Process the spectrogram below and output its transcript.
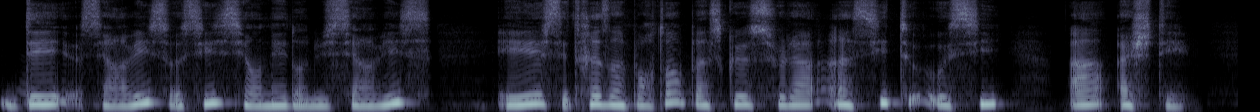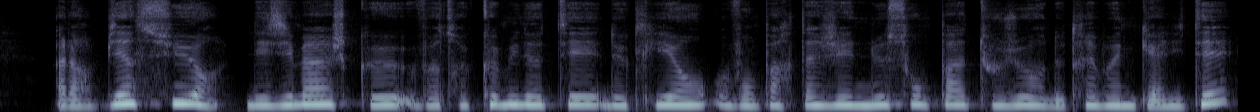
des services aussi, si on est dans du service. Et c'est très important parce que cela incite aussi à acheter. Alors bien sûr, les images que votre communauté de clients vont partager ne sont pas toujours de très bonne qualité.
